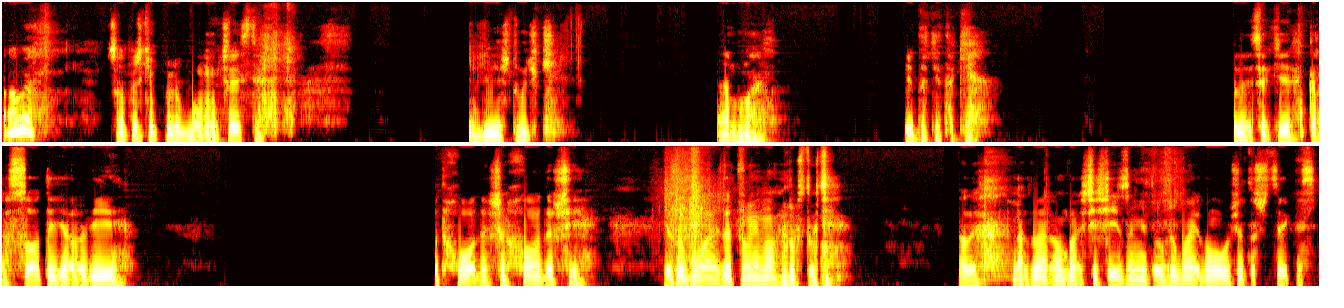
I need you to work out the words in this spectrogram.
Але шапочки по-любому чисті. Дві штучки. Нормально. Підуть і такі. Дивіться, які красоти ярові. От ходиш і ходиш і, і забуваєш, де твої ноги ростуть. Але над берегом, бачите, ще й замітив гриба, я думав, що це якась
